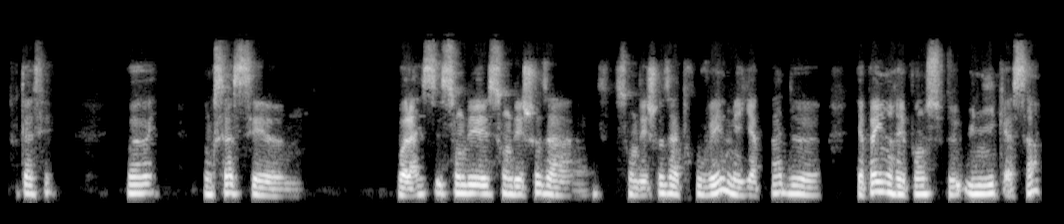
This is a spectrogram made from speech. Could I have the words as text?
tout à fait. Ouais, ouais. Donc ça, c'est euh, voilà, ce sont des sont des choses à sont des choses à trouver, mais il n'y a pas de il a pas une réponse unique à ça.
